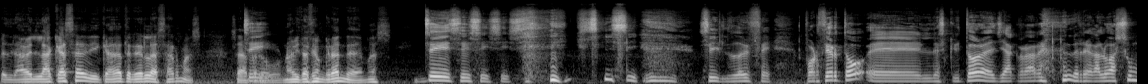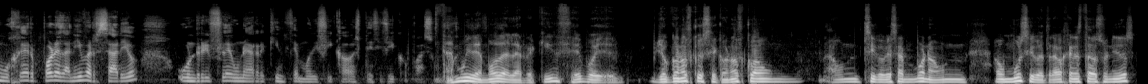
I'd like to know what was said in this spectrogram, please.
la, la casa dedicada a tener las armas. O sea, Sí. pero una habitación grande además. Sí, sí, sí, sí, sí, sí, sí, sí, lo doy fe. Por cierto, eh, el escritor el Jack Rar le regaló a su mujer por el aniversario un rifle, una R15 modificado específico para su mujer. Está muy de moda el R15, pues yo conozco, se conozco a un, a un chico que es, bueno, a un, a un músico que trabaja en Estados Unidos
